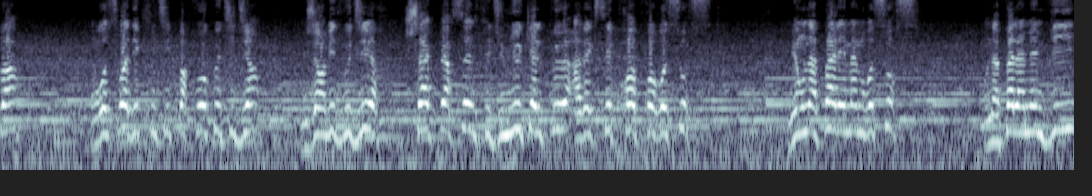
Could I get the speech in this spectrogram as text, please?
pas. On reçoit des critiques parfois au quotidien. Mais j'ai envie de vous dire, chaque personne fait du mieux qu'elle peut avec ses propres ressources. Mais on n'a pas les mêmes ressources. On n'a pas la même vie,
